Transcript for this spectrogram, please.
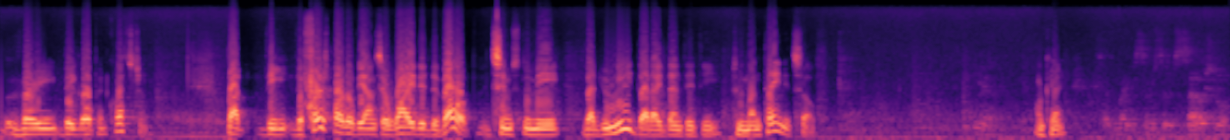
Very big open question. But the, the first part of the answer, why did it develop, it seems to me that you need that identity to maintain itself. Yeah. Okay? So maybe some sort of social.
